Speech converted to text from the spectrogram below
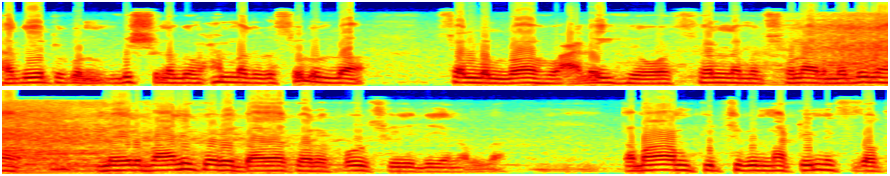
হাদিয়াটুকুন বিশ্বনবী মোহাম্মদ রসুল্লাহ সাল্লাহ আলাইহি ওয়াসাল্লামের সোনার মদিনায় মেহরবানি করে, দয়া করে পৌঁছিয়ে দিয়েন আল্লাহ। তাম পৃথিবীর মাটির নিচে যত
